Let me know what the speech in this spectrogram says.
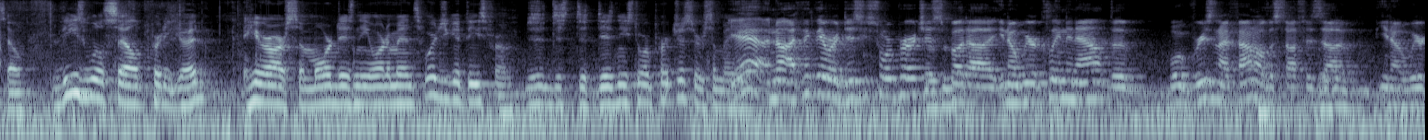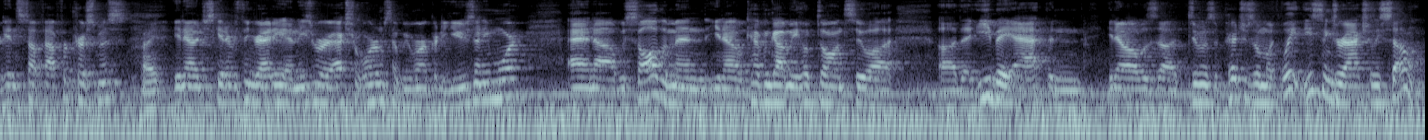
So these will sell pretty good. Here are some more Disney ornaments. Where'd you get these from? Is it just a Disney store purchase or something? Yeah, no, I think they were a Disney store purchase, mm -hmm. but uh, you know we were cleaning out the well, the reason I found all this stuff is, uh, you know, we were getting stuff out for Christmas. Right. You know, just get everything ready, and these were extra ornaments that we weren't going to use anymore. And uh, we saw them, and you know, Kevin got me hooked on to uh, uh, the eBay app, and you know, I was uh, doing some pictures. I'm like, wait, these things are actually selling.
